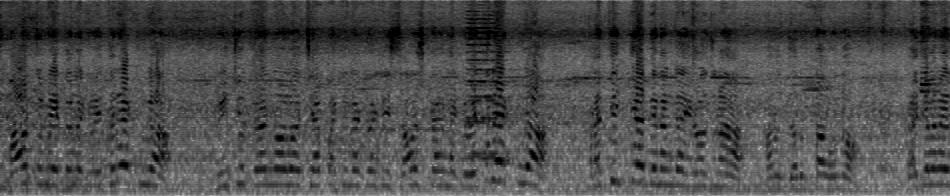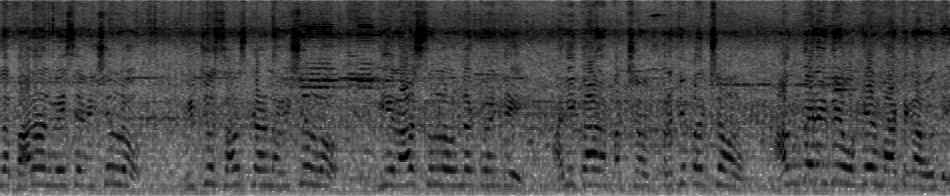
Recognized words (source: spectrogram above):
స్మార్ట్ మీటర్లకు వ్యతిరేకంగా విద్యుత్ రంగంలో చేపట్టినటువంటి సంస్కరణలకు వ్యతిరేకంగా ప్రతిజ్ఞా దినంగా ఈ రోజున మనం జరుపుతూ ఉన్నాం. ప్రజల మీద భారాలు వేసే విషయంలో విద్యుత్ సంస్కరణల విషయంలో ఈ రాష్ట్రంలో ఉన్నటువంటి అధికార పక్షం ప్రతిపక్షం అందరికీ ఒకే మాటగా ఉంది.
